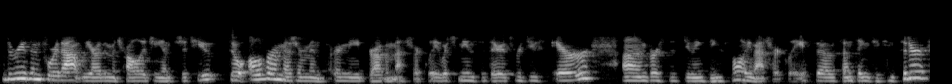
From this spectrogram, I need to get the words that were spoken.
So the reason for that, we are the Metrology Institute. So all of our measurements are made gravimetrically, which means that there's reduced error um, versus doing things volumetrically. So something to consider,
